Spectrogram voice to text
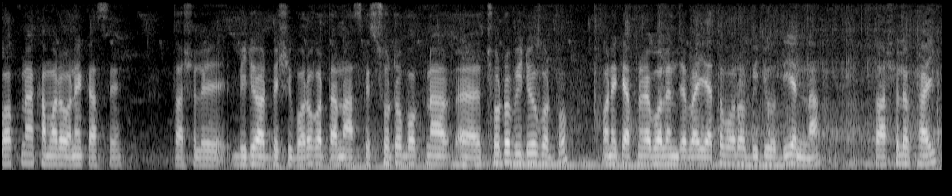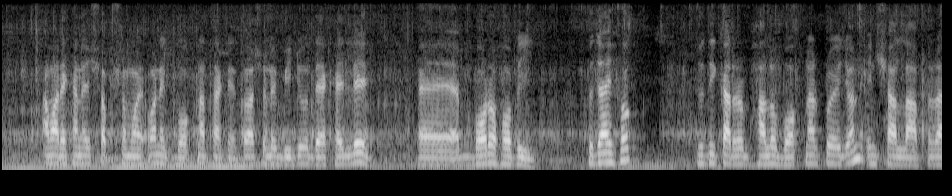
বকনা খামারে অনেক আছে। তো আসলে ভিডিও আর বেশি বড় করতাম না, আজকে ছোট বকনার ছোট ভিডিও করব। অনেকে আপনারা বলেন যে, ভাই, এত বড় ভিডিও দিয়েন না। তো আসলে ভাই, আমার এখানে সব সময় অনেক বকনা থাকে। তো আসলে ভিডিও দেখাইলে বড় হবেই। তো যাই হোক, যদি কারোর ভালো বকনার প্রয়োজন, ইনশাআল্লাহ আপনারা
